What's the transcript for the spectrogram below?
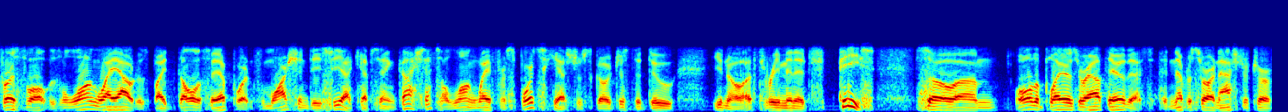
first of all, it was a long way out. It was by Dulles Airport. And from Washington, D.C., I kept saying, gosh, that's a long way for sportscasters to go just to do, you know, a three minute piece. So um, all the players were out there. That I never saw an AstroTurf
